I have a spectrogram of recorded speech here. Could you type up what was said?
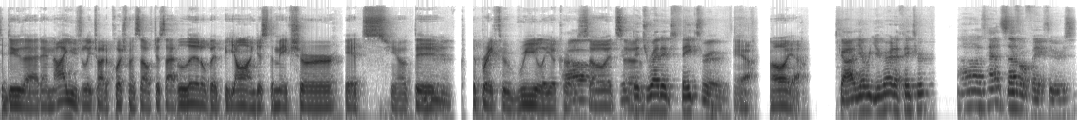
to do that and i usually try to push myself just that little bit beyond just to make sure it's you know the mm. The breakthrough really occurs oh, so it's the, uh, the dreaded fake through yeah oh yeah scott you ever you ever had a fake through uh, I've had several fake throughs.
